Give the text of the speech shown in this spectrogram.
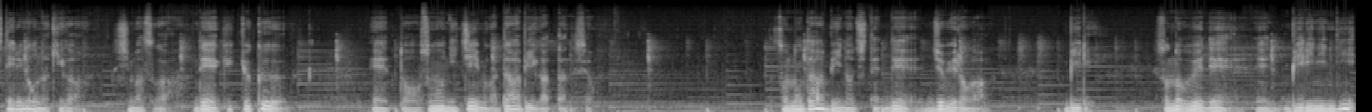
してるような気がしますが。で、結局、えっ、ー、と、その2チームがダービーがあったんですよ。そのダービーの時点で、ジュビロがビリ。その上で、えビリニに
